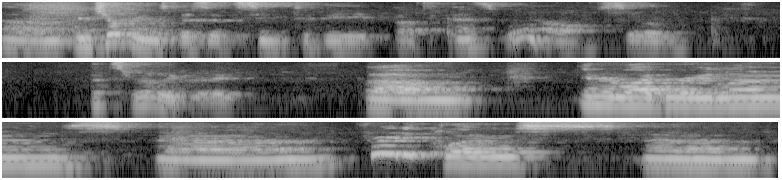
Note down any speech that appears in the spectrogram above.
Um, and children's visits seem to be up as well. So that's really great. Um, interlibrary loans, pretty close, um,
